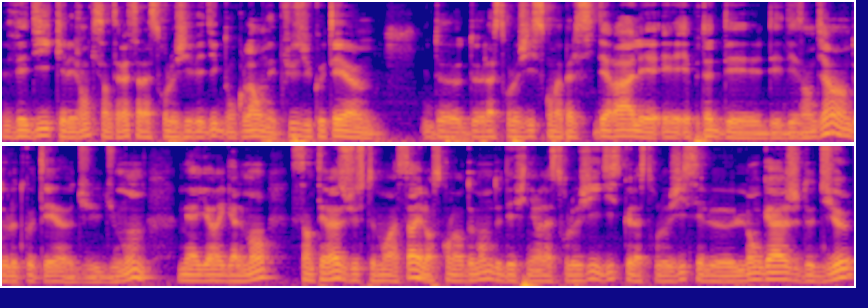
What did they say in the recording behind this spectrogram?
védiques et les gens qui s'intéressent à l'astrologie védique, donc là on est plus du côté euh, de, de l'astrologie, ce qu'on appelle sidérale, et, peut-être des, des, Indiens hein, de l'autre côté euh, du, du monde, mais ailleurs également, s'intéressent justement à ça, et lorsqu'on leur demande de définir l'astrologie, ils disent que l'astrologie c'est le langage de Dieu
